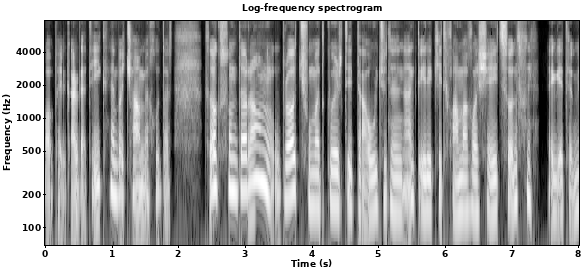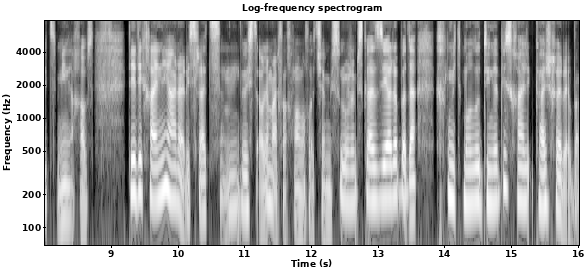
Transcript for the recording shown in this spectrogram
ყველაფერი კარგად იქნება, ჩამეხუტოს. ზოგს უნდა რომ უბრალოდ ჩუმად გვერდი დაუჯდნენ, ან პირიქით ხმამაღლა შეიცოდონ, ეგეთებიც მინახავს. დიდი ხანი არ არის, რაც ვისწავლე მართლა ხმამაღლა ჩემი სრულების გაზიარება და ხმით მოლოდინების გაჟღერება.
